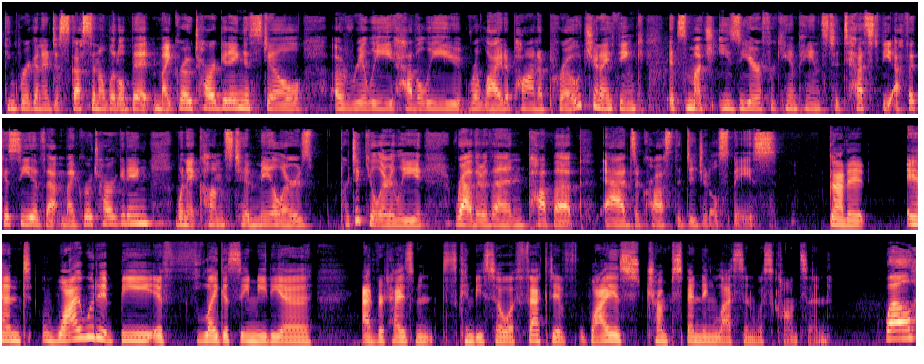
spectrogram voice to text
think we're going to discuss in a little bit, micro targeting is still a really heavily relied upon approach. And I think it's much easier for campaigns to test the efficacy of that micro targeting when it comes to mailers, particularly, rather than pop up ads across the digital space. Got it. And why would it be if legacy media advertisements can be so effective? Why is Trump spending less in Wisconsin? Well,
